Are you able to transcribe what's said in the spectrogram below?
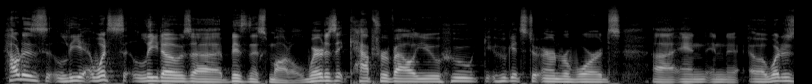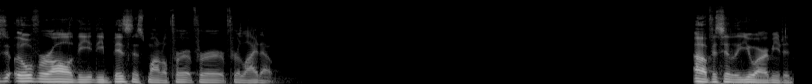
How does Lido, what's Lido's uh, business model? Where does it capture value? Who who gets to earn rewards? Uh, and and uh, what is overall the, the business model for for for Lido? Oh, Vasily, you are muted.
